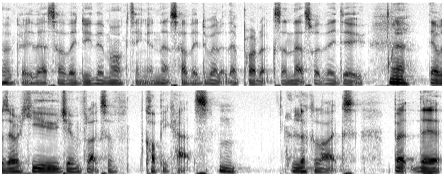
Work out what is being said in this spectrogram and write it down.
oh, okay, that's how they do their marketing, and that's how they develop their products, and that's what they do. Yeah. There was a huge influx of copycats Mm. and lookalikes. But the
